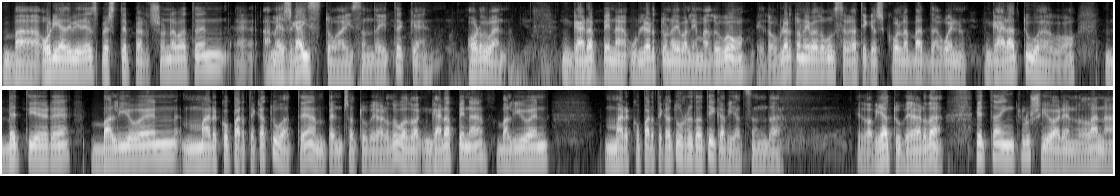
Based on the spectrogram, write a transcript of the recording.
ba hori adibidez beste pertsona baten eh, amezgaiztoa izan daiteke. Orduan garapena ulertu nahi balen badugu, edo ulertu nahi badugu zergatik eskola bat dagoen garatuago, beti ere balioen marko partekatu batean pentsatu behar du, edo garapena balioen marko partekatu horretatik abiatzen da, edo abiatu behar da. Eta inklusioaren lana,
